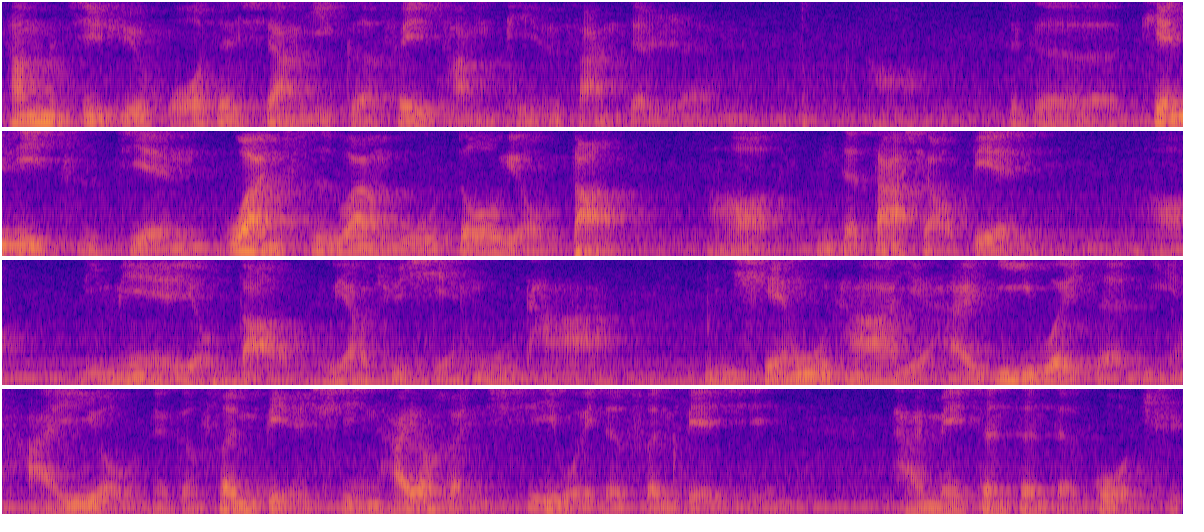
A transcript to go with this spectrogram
他们继续活得像一个非常平凡的人，啊，这个天地之间万事万物都有道，啊，你的大小便，啊，里面也有道，不要去嫌恶它，你嫌恶它也还意味着你还有那个分别心，还有很细微的分别心，还没真正的过去，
